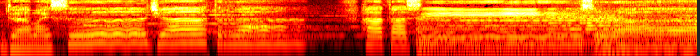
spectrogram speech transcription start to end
damai sejahtera atas Israel.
